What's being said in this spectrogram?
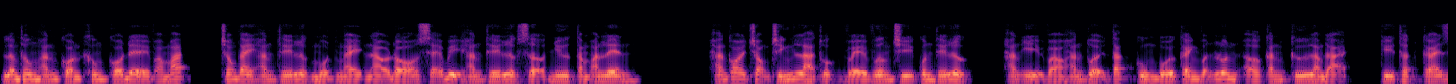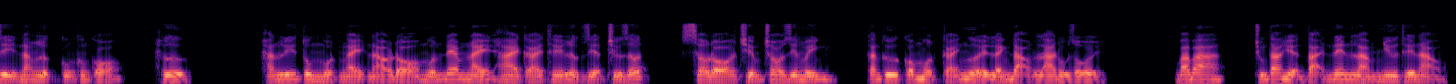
Lâm Thông hắn còn không có để vào mắt, trong tay hắn thế lực một ngày nào đó sẽ bị hắn thế lực sở như tầm ăn lên. Hắn coi trọng chính là thuộc về vương trí quân thế lực, hắn ỉ vào hắn tuổi tác cùng bối cảnh vẫn luôn ở căn cứ làm đại, kỳ thật cái gì năng lực cũng không có, hừ. Hắn Lý Tùng một ngày nào đó muốn đem này hai cái thế lực diệt trừ rớt, sau đó chiếm cho riêng mình, căn cứ có một cái người lãnh đạo là đủ rồi. Ba ba, chúng ta hiện tại nên làm như thế nào?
